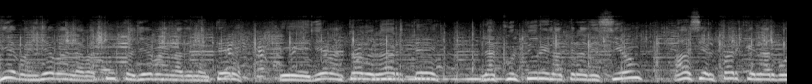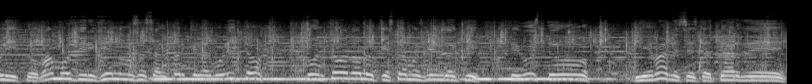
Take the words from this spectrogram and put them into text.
llevan, llevan la batuta, llevan la delantera, eh, llevan todo el arte, la cultura y la tradición hacia el Parque El Arbolito. Vamos dirigiéndonos hacia el Parque El Arbolito con todo lo que estamos viendo aquí. Qué gusto llevarles esta tarde,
